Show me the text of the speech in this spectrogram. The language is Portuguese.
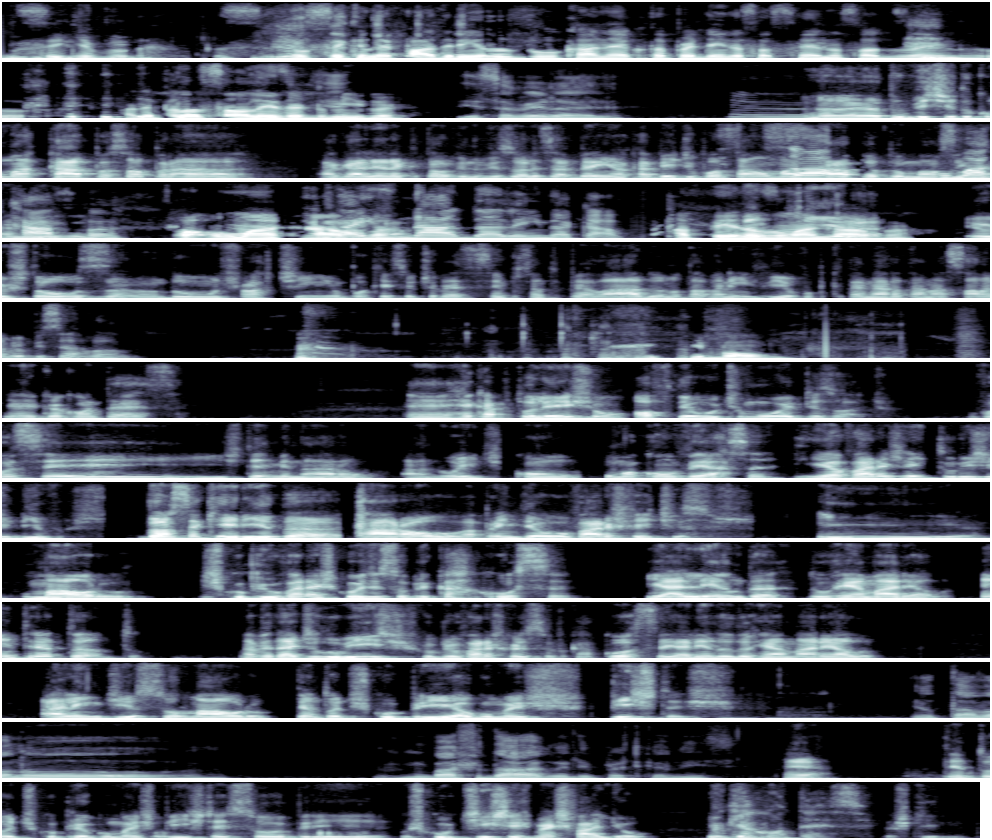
Eu sei que eu sei que não é padrinho do Caneco tá perdendo essa cena, só dizendo. A depilação a laser do Migor. Isso é verdade. Ah, eu tô vestido com uma capa, só pra a galera que tá ouvindo visualizar bem. Eu acabei de botar uma só capa do mal uma sem camisa. Capa. Só uma capa. Não faz nada além da capa. Apenas Mentira, uma capa. Eu estou usando um shortinho, porque se eu tivesse 100% pelado, eu não tava nem vivo, porque Tainara tá na sala me observando. que bom. E aí o que acontece? É, recapitulation of the último episódio. Vocês terminaram a noite com uma conversa e várias leituras de livros. Nossa querida Carol aprendeu vários feitiços e o Mauro descobriu várias coisas sobre Carcoça e a lenda do Rei Amarelo. Entretanto, na verdade, Luiz descobriu várias coisas sobre Carcoça e a lenda do Rei Amarelo. Além disso, o Mauro tentou descobrir algumas pistas. Eu tava no embaixo d'água ali, praticamente. É. Tentou descobrir algumas pistas sobre os cultistas, mas falhou. E o que acontece, meus queridos?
